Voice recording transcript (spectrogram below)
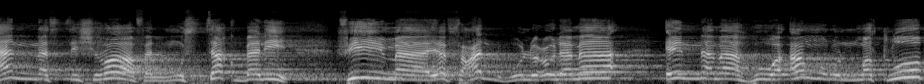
أن استشراف المستقبل فيما يفعله العلماء إنما هو أمر مطلوب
